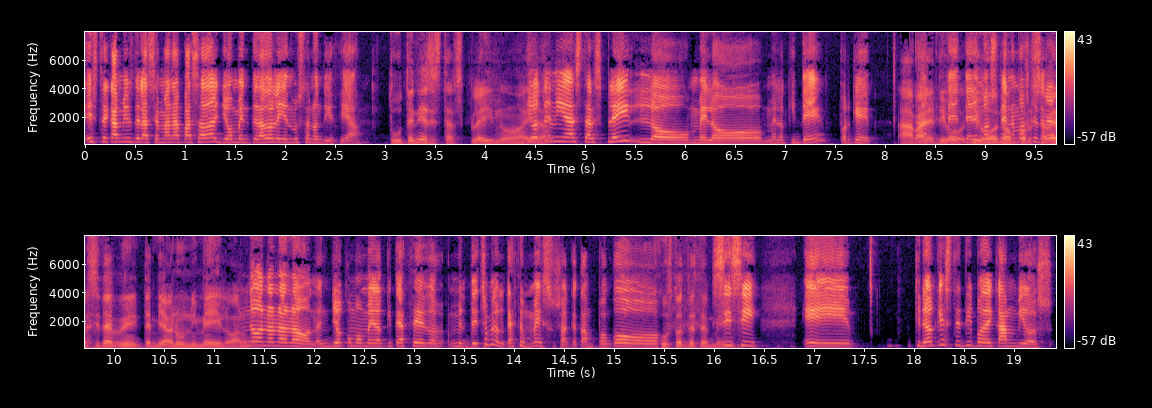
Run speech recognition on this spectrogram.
este cambio es de la semana pasada, yo me he enterado leyendo esta noticia. Tú tenías Stars Play, ¿no? Yo tenía Stars Play, lo, me, lo, me lo quité porque... Ah, vale, ah, digo, te- tenemos- digo no, por saber tener- si te, te enviaban un email o algo. No, no, no, no. Yo como me lo quité hace dos... De hecho, me lo quité hace un mes, o sea que tampoco... Justo antes del mail. Sí, sí. Eh, creo que este tipo de cambios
